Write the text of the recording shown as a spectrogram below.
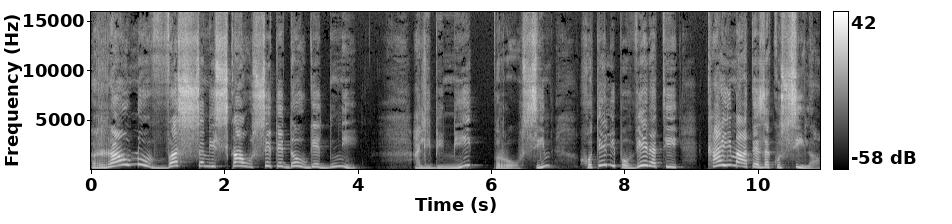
Ravno vas sem iskal vse te dolge dni. Ali bi mi, prosim, hoteli povedati, kaj imate za kosilo?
